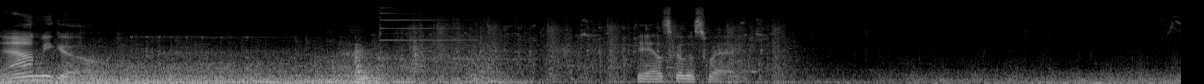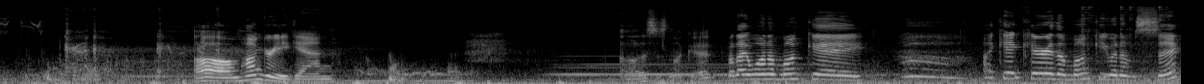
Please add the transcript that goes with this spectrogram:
Down we go. Okay, let's go this way. Oh, I'm hungry again. Oh, this is not good. But I want a monkey! I can't carry the monkey when I'm sick?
